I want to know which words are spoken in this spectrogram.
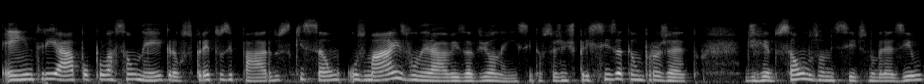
entre a população negra, os pretos e pardos, que são os mais vulneráveis à violência. Então, se a gente precisa ter um projeto de redução dos homicídios no Brasil,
